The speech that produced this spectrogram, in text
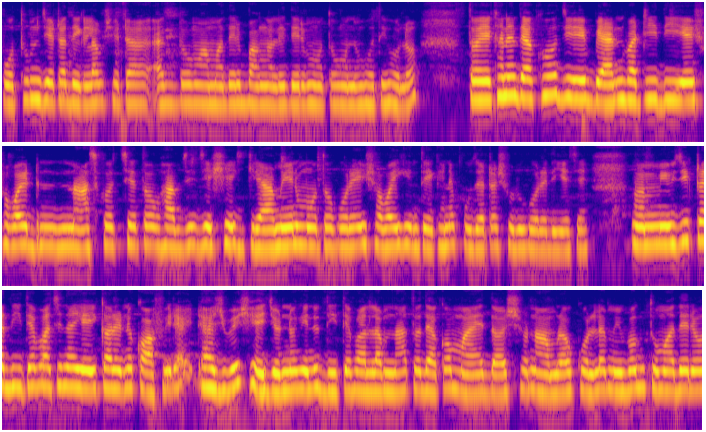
প্রথম যেটা দেখলাম সেটা একদম আমাদের বাঙালিদের মতো অনুভূতি হলো। তো এখানে দেখো যে ব্যান্ড বাটি দিয়ে সবাই নাচ করছে। তো ভাবছি যে সেই গ্রামের মতো করেই সবাই কিন্তু এখানে পূজাটা শুরু করে দিয়েছে। মিউজিকটা দিতে পারছি না, এই কারণে কপিরাইট আসবে। সেই জন্য কিন্তু দিতে পারলাম না। তো দেখো মায়ের দর্শন আমরাও করলাম এবং তোমাদেরও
